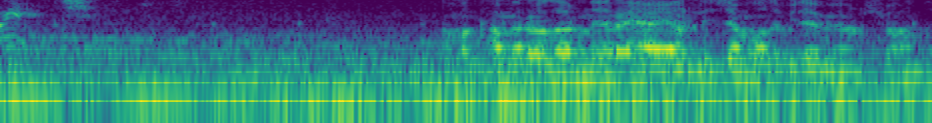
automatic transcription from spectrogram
Bridge. Ama kameraları nereye ayarlayacağım onu bilemiyorum şu anda.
